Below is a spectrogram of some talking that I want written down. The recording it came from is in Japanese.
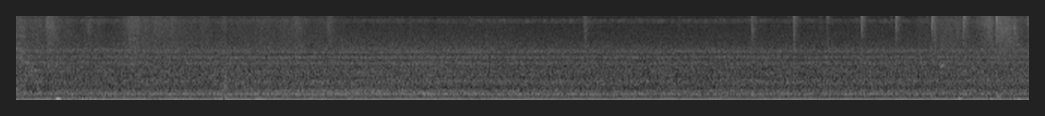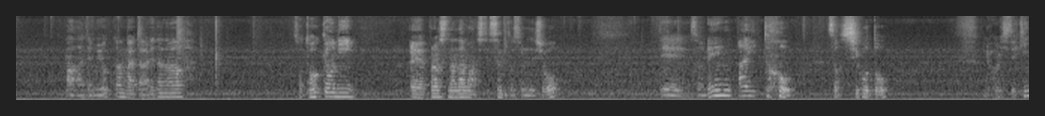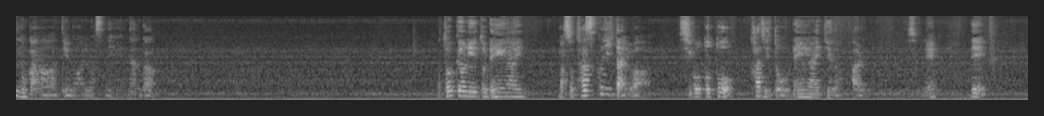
まあでもよく考えたらあれだな。そう東京に、えー、プラス7万して住むとするでしょ？でその恋愛とそう仕事。両立できんのかなっていうのはありますね。なんか東京にいると恋愛まあそのタスク自体は仕事と家事と恋愛っていうのがあるんですよね。で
